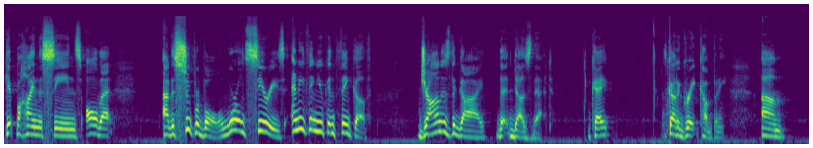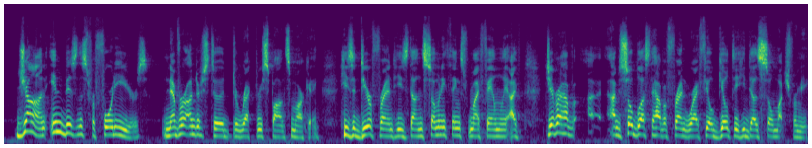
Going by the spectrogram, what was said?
get behind the scenes, all that, at a Super Bowl, a World Series, anything you can think of, John is the guy that does that. Okay? He's got a great company. Um, John, in business for 40 years, never understood direct response marketing. He's a dear friend. He's done so many things for my family. I've, do you ever have, I'm so blessed to have a friend where I feel guilty he does so much for me.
